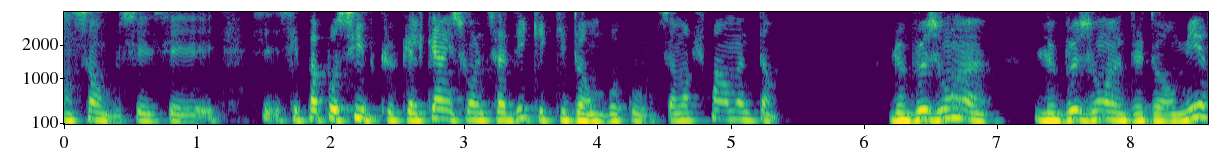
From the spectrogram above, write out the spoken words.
ensemble. C'est c'est pas possible que quelqu'un soit un sadique et qui dorme beaucoup. Ça marche pas en même temps. Le besoin le besoin de dormir,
